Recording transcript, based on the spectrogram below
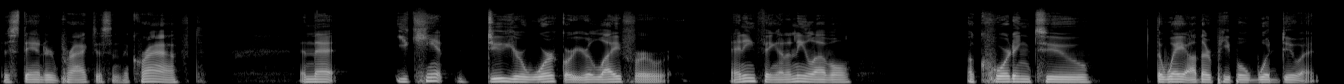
the standard practice in the craft. And that you can't do your work or your life or anything on any level according to the way other people would do it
